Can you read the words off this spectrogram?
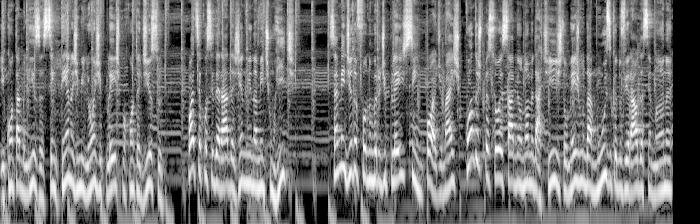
e contabiliza centenas de milhões de plays por conta disso, pode ser considerada genuinamente um hit? Se a medida for o número de plays, sim, pode, mas quantas pessoas sabem o nome da artista ou mesmo da música do viral da semana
